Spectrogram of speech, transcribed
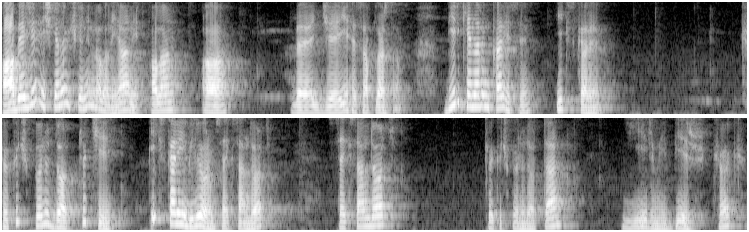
ABC eşkenar üçgenin alanı yani alan A, B, C'yi hesaplarsam bir kenarın karesi x kare kök 3 bölü 4'tü ki x kareyi biliyorum 84. 84 kök 3 bölü 4'ten 21 kök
